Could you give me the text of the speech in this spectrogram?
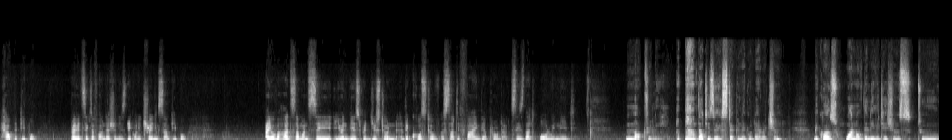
help the people. Private sector foundation is equally training some people. I overheard someone say UNBS reduced on the cost of certifying their products. Is that all we need? Not really. that is a step in a good direction because one of the limitations to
